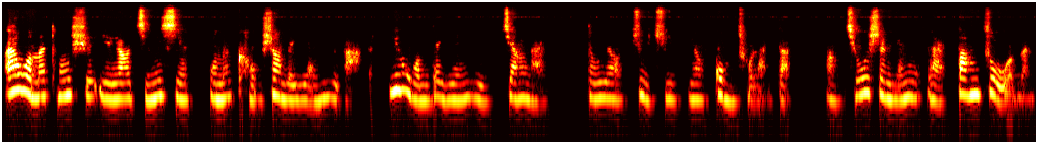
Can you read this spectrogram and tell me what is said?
而我们同时也要警醒我们口上的言语吧，因为我们的言语将来都要句句要供出来的啊！求神怜悯来帮助我们。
